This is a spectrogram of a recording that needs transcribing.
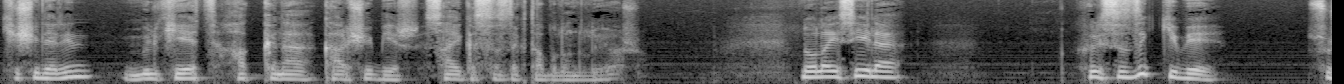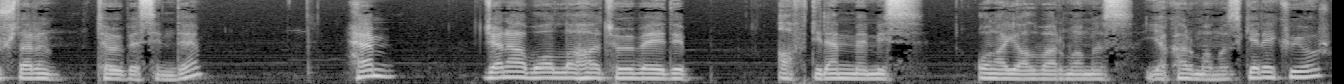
kişilerin mülkiyet hakkına karşı bir saygısızlıkta bulunuluyor. Dolayısıyla hırsızlık gibi suçların tövbesinde hem Cenab-ı Allah'a tövbe edip af dilenmemiz, ona yalvarmamız, yakarmamız gerekiyor.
